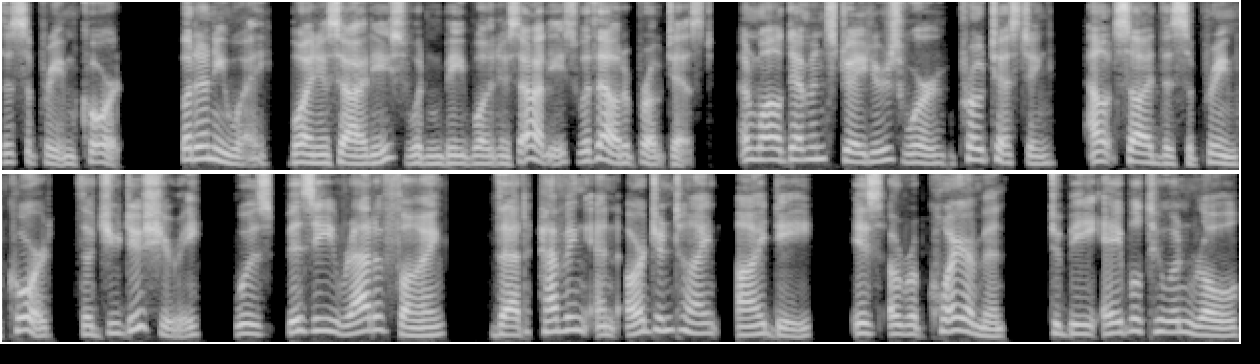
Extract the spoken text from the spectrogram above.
the Supreme Court. But anyway, Buenos Aires wouldn't be Buenos Aires without a protest. And while demonstrators were protesting outside the Supreme Court, the judiciary was busy ratifying that having an Argentine ID is a requirement to be able to enroll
